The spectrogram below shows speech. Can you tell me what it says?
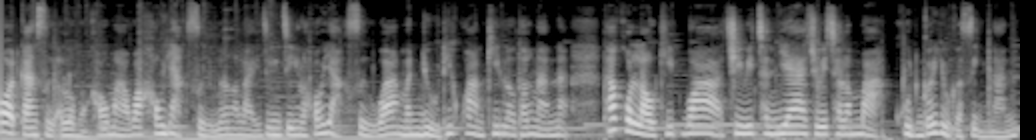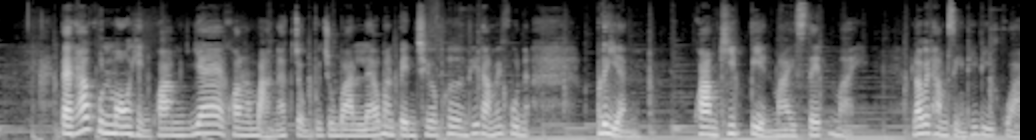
อดการสื่ออารมณ์ของเขามาว่าเขาอยากสื่อเรื่องอะไร จริง ๆ แล้วเขาอยากสื่อว่ามันอยู่ที่ความคิดเราทั้งนั้นน่ะถ้าคนเราคิดว่าชีวิตฉันแย่ชีวิตฉันลำบาก คุณก็อยู่กับสิ่งนั้น แต่ถ้าคุณมองเห็นความแย่ความลำบากนักจบปัจจุบันแล้วมันเป็นเชื้อเพลิงที่ทำให้คุณเปลี่ยนความคิดเปลี่ยน mindset ใหม่ แล้วไปทำสิ่งที่ดีกว่า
